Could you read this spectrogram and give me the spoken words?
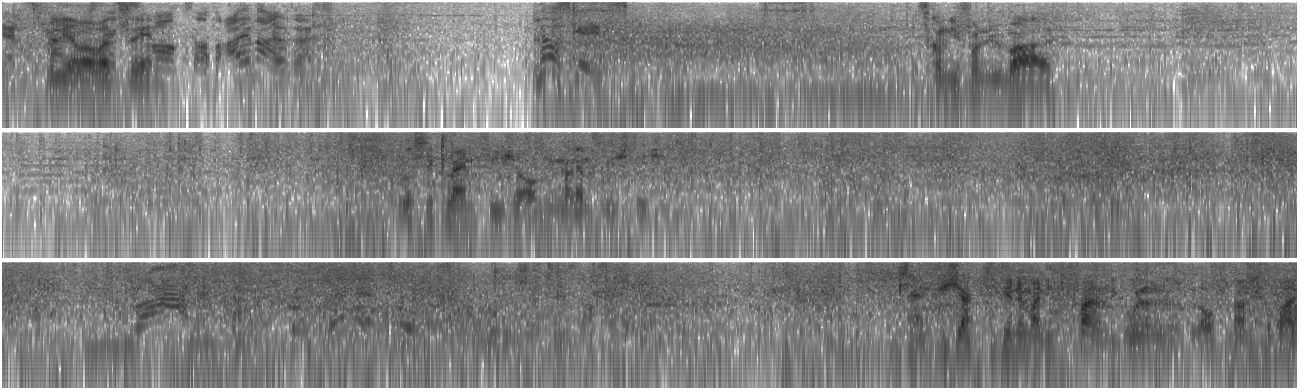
Jetzt will ich aber was sehen. Los geht's. Jetzt kommen die von überall. Plus die kleinen Viecher auch, immer ganz wichtig. Mann, das ist Menge. Die kleinen Viecher aktivieren immer die Fallen und die Golem laufen dann vorbei.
